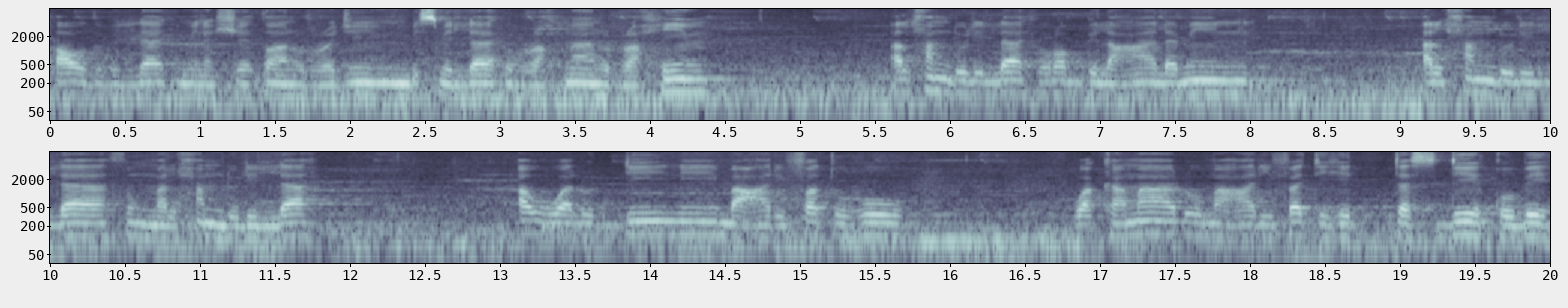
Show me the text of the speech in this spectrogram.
أعوذ بالله من الشيطان الرجيم. بسم الله الرحمن الرحيم. الحمد لله رب العالمين. الحمد لله ثم الحمد لله. أول الدين معرفته وكمال معرفته التصديق به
